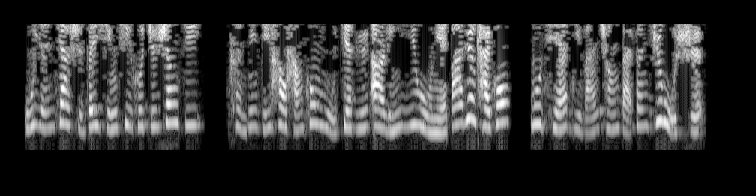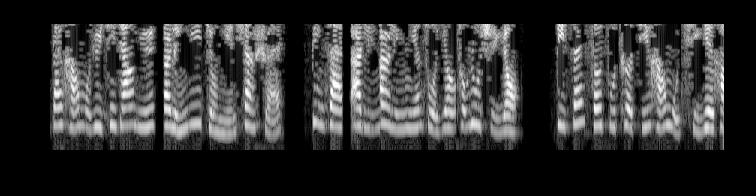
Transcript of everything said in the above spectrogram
无人驾驶飞行器和直升机。肯尼迪号航空母舰于二零一五年八月开工，目前已完成百分之五十。该航母预计将于二零一九年下水，并在二零二零年左右投入使用。第三艘福特级航母企业号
